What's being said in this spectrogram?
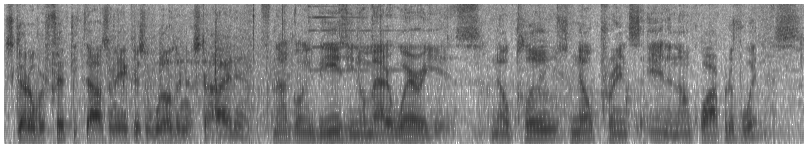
He's got over 50,000 acres of wilderness to hide in. It's not going to be easy no matter where he is. No clues, no prints, and an uncooperative witness.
